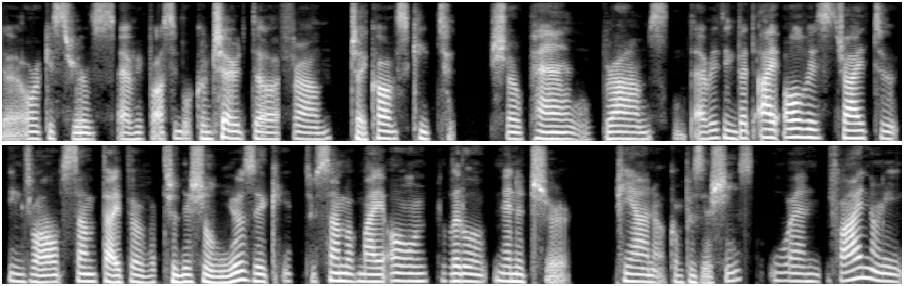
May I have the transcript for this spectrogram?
uh, orchestras, every possible concerto from Tchaikovsky to Chopin, Brahms, and everything. But I always try to involve some type of traditional music into some of my own little miniature piano compositions. When finally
